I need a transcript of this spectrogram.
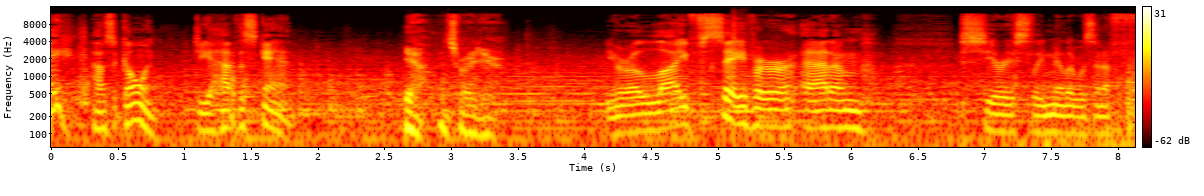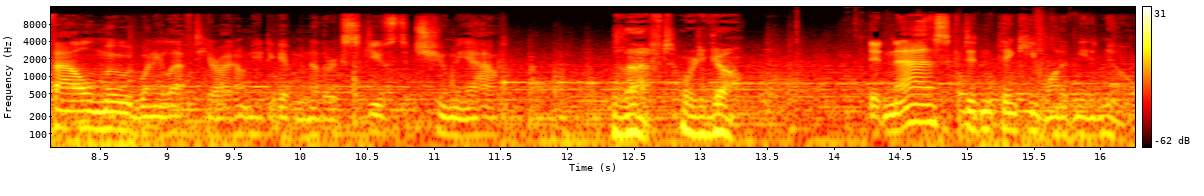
Hey, how's it going? Do you have the scan? Yeah, it's right here. You're a lifesaver, Adam. Seriously, Miller was in a foul mood when he left here. I don't need to give him another excuse to chew me out. He left. Where'd he go? Didn't ask, didn't think he wanted me to know.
